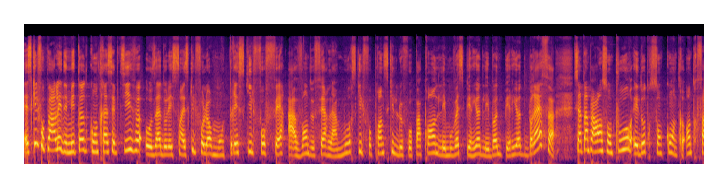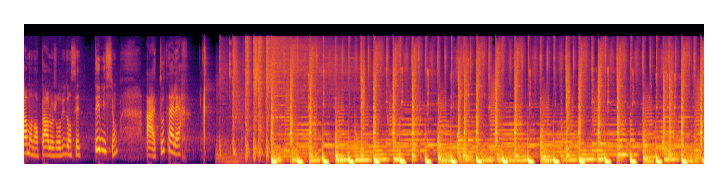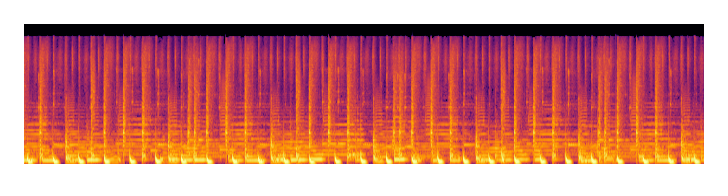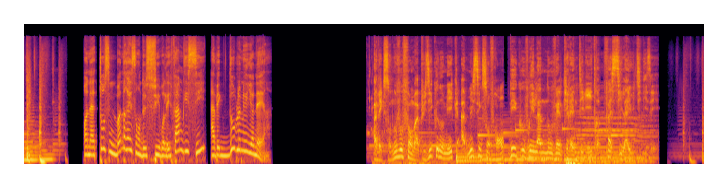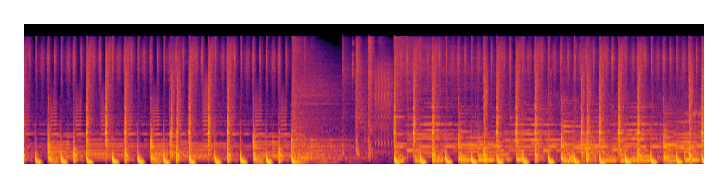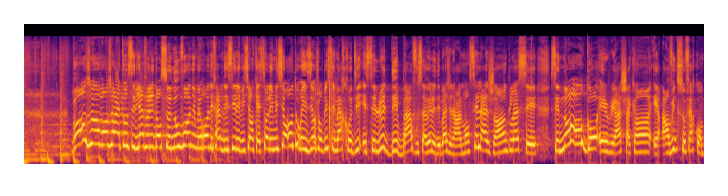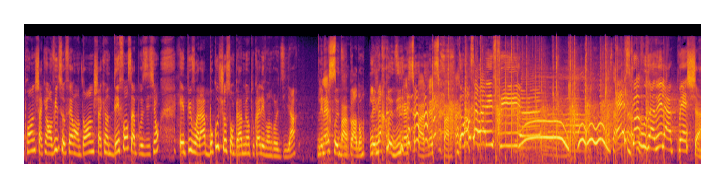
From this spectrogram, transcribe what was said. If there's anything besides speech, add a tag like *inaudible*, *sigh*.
Est-ce qu'il faut parler des méthodes contraceptives aux adolescents? Est-ce qu'il faut leur montrer ce qu'il faut faire avant de faire l'amour, ce qu'il faut prendre, ce qu'il ne faut pas prendre, les mauvaises périodes, les bonnes périodes? Bref, certains parents sont pour et d'autres sont contre. Entre femmes, on en parle aujourd'hui dans cette émission. À tout à l'heure. On a tous une bonne raison de suivre les femmes d'ici avec Double Millionnaire. Avec son nouveau format plus économique à 1500 francs, découvrez la nouvelle Keren 10 litres, facile à utiliser. Bienvenue dans ce nouveau numéro des femmes d'ici, l'émission en question, l'émission autorisée. Aujourd'hui, c'est mercredi et c'est le débat. Vous savez, le débat, généralement, c'est la jungle, c'est no-go area. Chacun a envie de se faire comprendre, chacun a envie de se faire entendre, chacun défend sa position. Et puis voilà, beaucoup de choses sont permises, en tout cas les vendredis. hein. Les mercredis, pas? pardon. Les mercredis. N'est-ce pas, n'est-ce pas? *laughs* Comment ça va les filles? Est-ce que vous avez la pêche?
